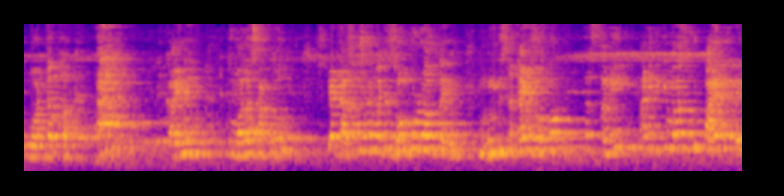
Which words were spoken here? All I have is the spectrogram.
व्हॉट द फक. काही नाही तुम्हाला सांगतो त्या डासामुळे माझी झोप पूर्ण होत नाही. म्हणून मी सकाळी झोपतो तर सनी आणि विकी मला सोडून बाहेर गेले.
